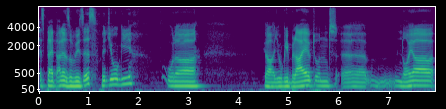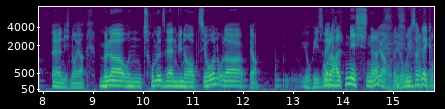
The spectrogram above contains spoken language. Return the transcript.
es bleibt alles so wie es ist mit Yogi. Oder ja, Yogi bleibt und äh, Neuer, äh, nicht Neuer, Müller und Hummels werden wie eine Option oder ja, Yogi ist weg. Oder halt nicht, ne? Ja, oder Yogi ist halt weg.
